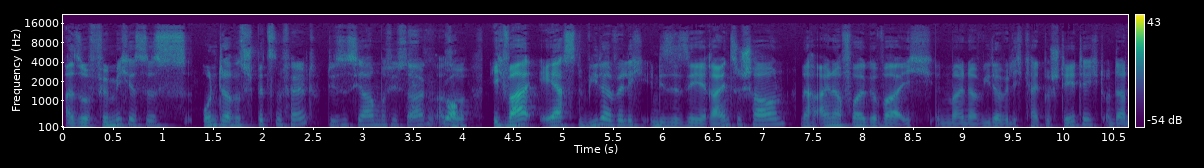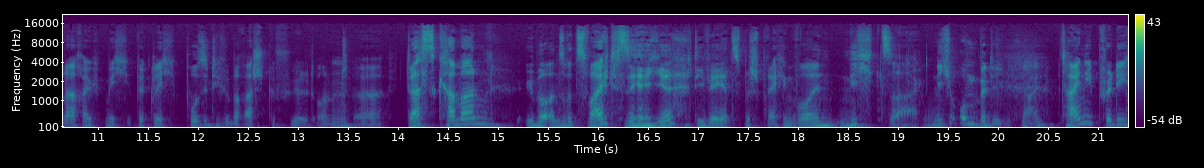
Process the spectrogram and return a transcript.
Also für mich ist es unteres Spitzenfeld dieses Jahr, muss ich sagen. Also Ja. ich war erst widerwillig in diese Serie reinzuschauen. Nach einer Folge war ich in meiner Widerwilligkeit bestätigt und danach habe ich mich wirklich positiv überrascht gefühlt. Und Mhm. äh, das kann man Raman über unsere zweite Serie, die wir jetzt besprechen wollen, nicht sagen. Nicht unbedingt, nein. Tiny Pretty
